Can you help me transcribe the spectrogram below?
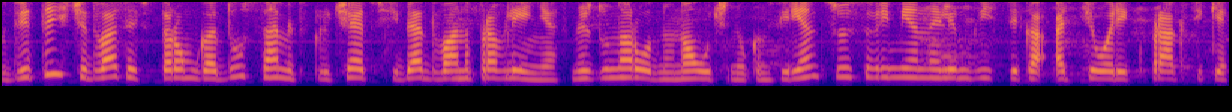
В 2022 году саммит включает в себя два направления – международную научную конференцию «Современная лингвистика. От теории к практике»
